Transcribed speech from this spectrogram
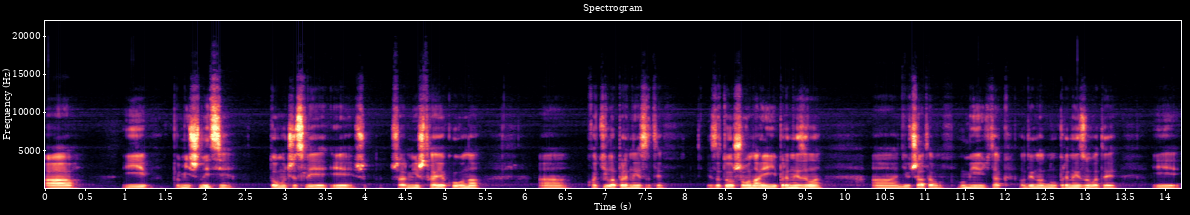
а її помічниці, в тому числі і Ш- Шарміштха, яку вона а, хотіла принизити. І за того, що вона її принизила, а, дівчата вміють так один одну принизувати. І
